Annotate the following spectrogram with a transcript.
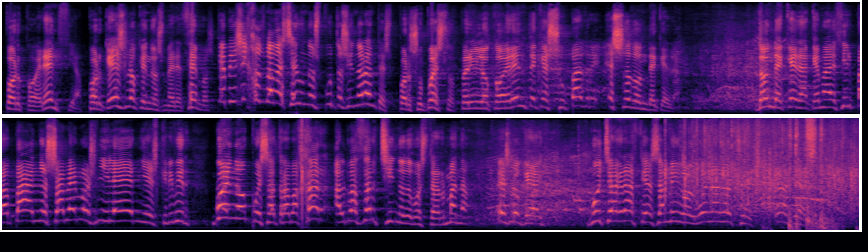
Por coherencia, porque es lo que nos merecemos. ¿Que mis hijos van a ser unos putos ignorantes? Por supuesto, pero ¿y lo coherente que es su padre? ¿Eso dónde queda? ¿Dónde queda? ¿Qué me va a decir, papá, no sabemos ni leer ni escribir? Bueno, pues a trabajar al bazar chino de vuestra hermana. Es lo que hay. Muchas gracias, amigos. Buenas noches. Gracias.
